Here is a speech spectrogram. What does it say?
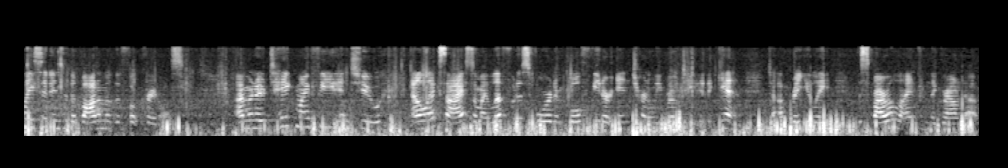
place it into the bottom of the foot cradles. I'm going to take my feet into LXI, so my left foot is forward and both feet are internally rotated. Again, to upregulate the spiral line from the ground up.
